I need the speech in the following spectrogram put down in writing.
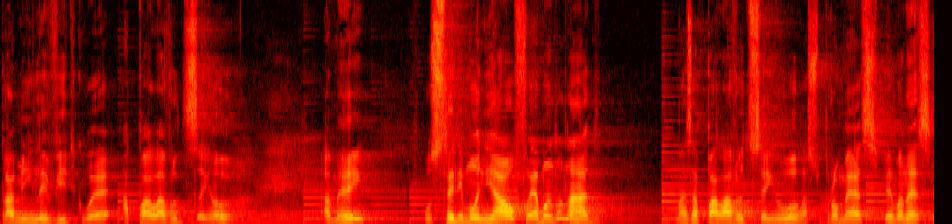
Para mim, Levítico é a palavra do Senhor. Amém? O cerimonial foi abandonado, mas a palavra do Senhor, as promessas permanecem.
